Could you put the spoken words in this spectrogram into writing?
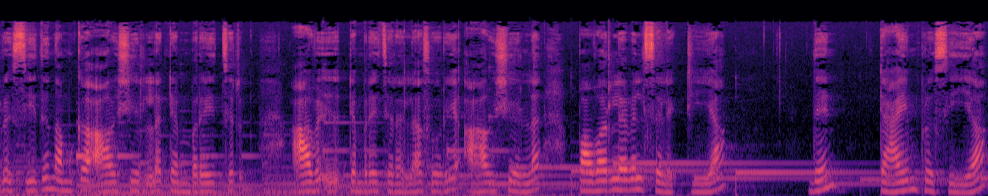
പ്രസ് ചെയ്ത് നമുക്ക് ആവശ്യമുള്ള ടെമ്പറേച്ചർ ആവ ടെമ്പറേച്ചർ അല്ല സോറി ആവശ്യമുള്ള പവർ ലെവൽ സെലക്ട് ചെയ്യുക. ദെൻ ടൈം പ്രസ് ചെയ്യുക.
